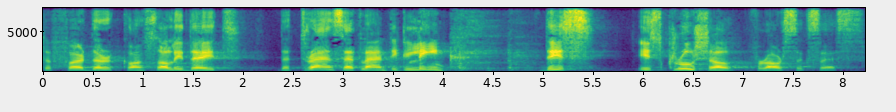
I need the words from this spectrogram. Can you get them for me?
to further consolidate the transatlantic link. This is crucial for our success.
